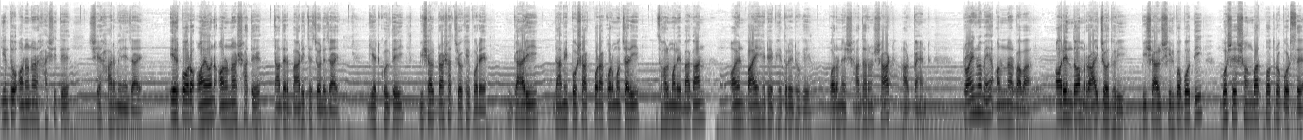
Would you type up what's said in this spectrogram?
কিন্তু অনন্যার হাসিতে সে হার মেনে যায়। এরপর অয়ন অনন্যার সাথে তাদের বাড়িতে চলে যায়। গেট খুলতেই বিশাল প্রাসাদ চোখে পড়ে। গাড়ি, দামি পোশাক পরা কর্মচারী ঝলমলে বাগান, অয়ন পায়ে হেঁটে ভেতরে ঢোকে, পরনে সাধারণ শার্ট আর প্যান্ট। ড্রয়িং রুমে অনন্যার বাবা, অরিন্দম রায় চৌধুরী বিশাল শিল্পপতি, বসে সংবাদপত্র পড়ছে।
